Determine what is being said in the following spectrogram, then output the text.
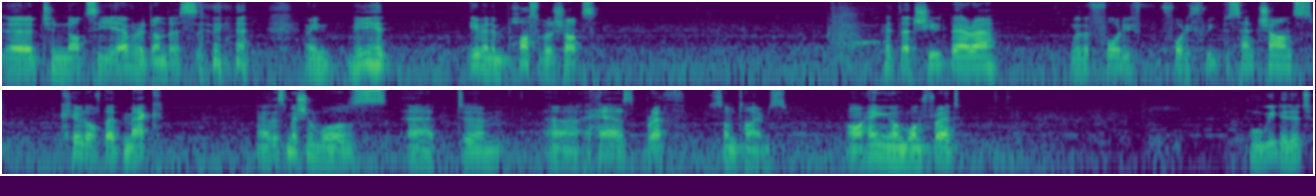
uh, to not see Everett on this. I mean, he hit even impossible shots. Hit that shield bearer with a 40, 43% chance. Killed off that mech. Now, this mission was at um, uh, a hair's breadth sometimes. Or hanging on one thread. We did it.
